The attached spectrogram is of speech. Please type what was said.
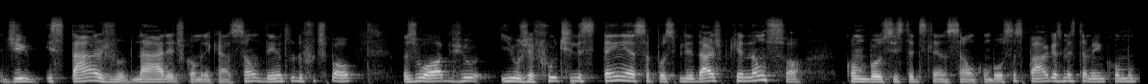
de estágio na área de comunicação dentro do futebol. Mas o óbvio e o GFUT, eles têm essa possibilidade porque não só como bolsista de extensão com bolsas pagas, mas também como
